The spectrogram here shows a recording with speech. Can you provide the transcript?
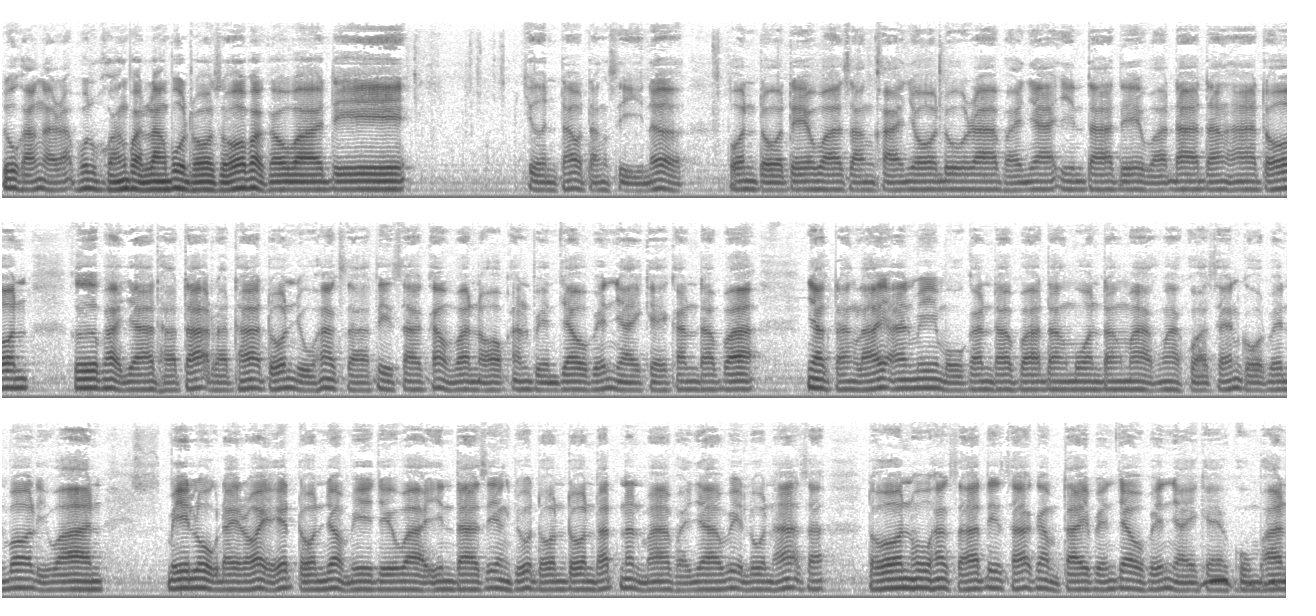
สุขังอระผู้ขังผัดลังผู้โทโสพระกวาดีเชิญเต้าทั้งสี่เน้อ พนโตเทวาสังขายโยดูราพญาอินตาเทวดาตังหาตนคือพระยาถาตะรัฐะตนอยู่หักษาที่สาข้ามวันออกอันเป็นเจ้าเป็นใหญ่แก่กันตาปะยักษ์ทั้งหลายอันมีหมู่กันตาปะตังมวลตังมากมากกว่าแสนโกดเป็นบริวารมีลูกได้ร้อยเอ็ดตนย่อมมีจิว่าอินตาเสียงชูตนตนทัดนั่นมาพญาวิรุณหะสะ ตนหูหักษาทิสากรรมไตเป็นเจ้าเป็นใหญ่แก่กลุ่มพัน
